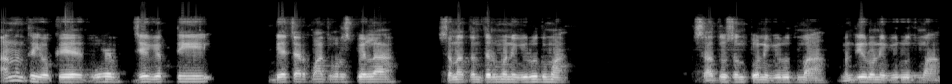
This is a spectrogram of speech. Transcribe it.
આનંદ થયો કે જે- જે વ્યક્તિ બે ચાર પાંચ વર્ષ પહેલા સનાતન ધર્મની વિરુદ્ધમાં સાધુ સંતોની વિરુદ્ધમાં મંદિરોની વિરુદ્ધમાં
